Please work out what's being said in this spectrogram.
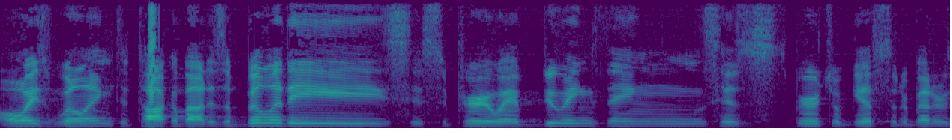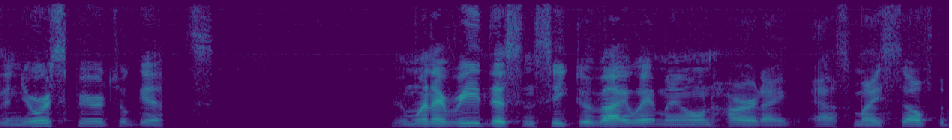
always willing to talk about his abilities, his superior way of doing things, his spiritual gifts that are better than your spiritual gifts. And when I read this and seek to evaluate my own heart, I ask myself the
